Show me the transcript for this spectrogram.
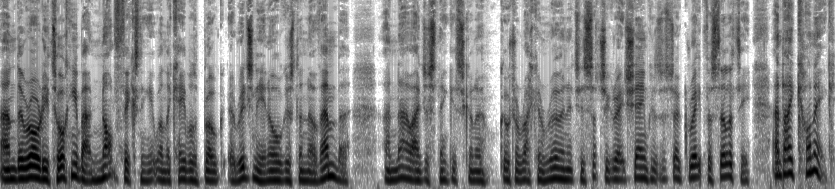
And they were already talking about not fixing it when the cables broke originally in August and November. And now I just think it's going to go to rack and ruin. It is such a great shame because it's a great facility and iconic.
